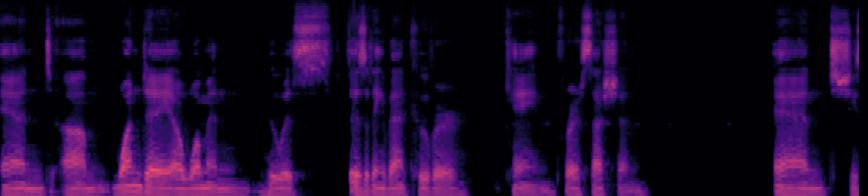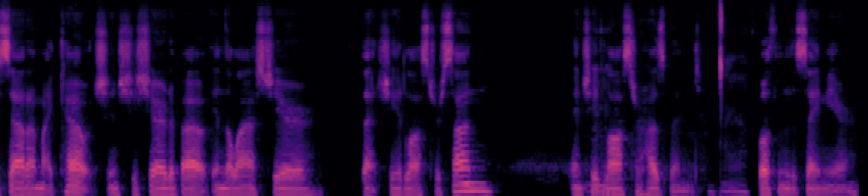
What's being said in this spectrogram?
and um, one day a woman who was visiting vancouver came for a session and she sat on my couch and she shared about in the last year that she had lost her son and she had Mm. lost her husband yeah. both in the same year.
